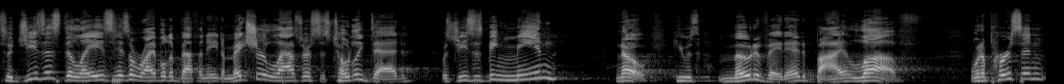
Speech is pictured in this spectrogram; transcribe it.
so Jesus delays his arrival to Bethany to make sure Lazarus is totally dead. Was Jesus being mean? No, he was motivated by love. When a person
